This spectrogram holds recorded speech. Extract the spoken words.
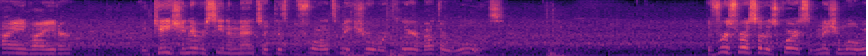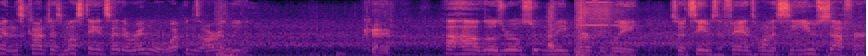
Hi, Vader. In case you've never seen a match like this before, let's make sure we're clear about the rules. The first wrestler to score a submission will win. This contest must stay inside the ring where weapons are illegal. Okay. Haha, those rules suit me perfectly. So it seems the fans want to see you suffer.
